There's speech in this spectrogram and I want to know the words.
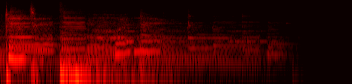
dancing?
